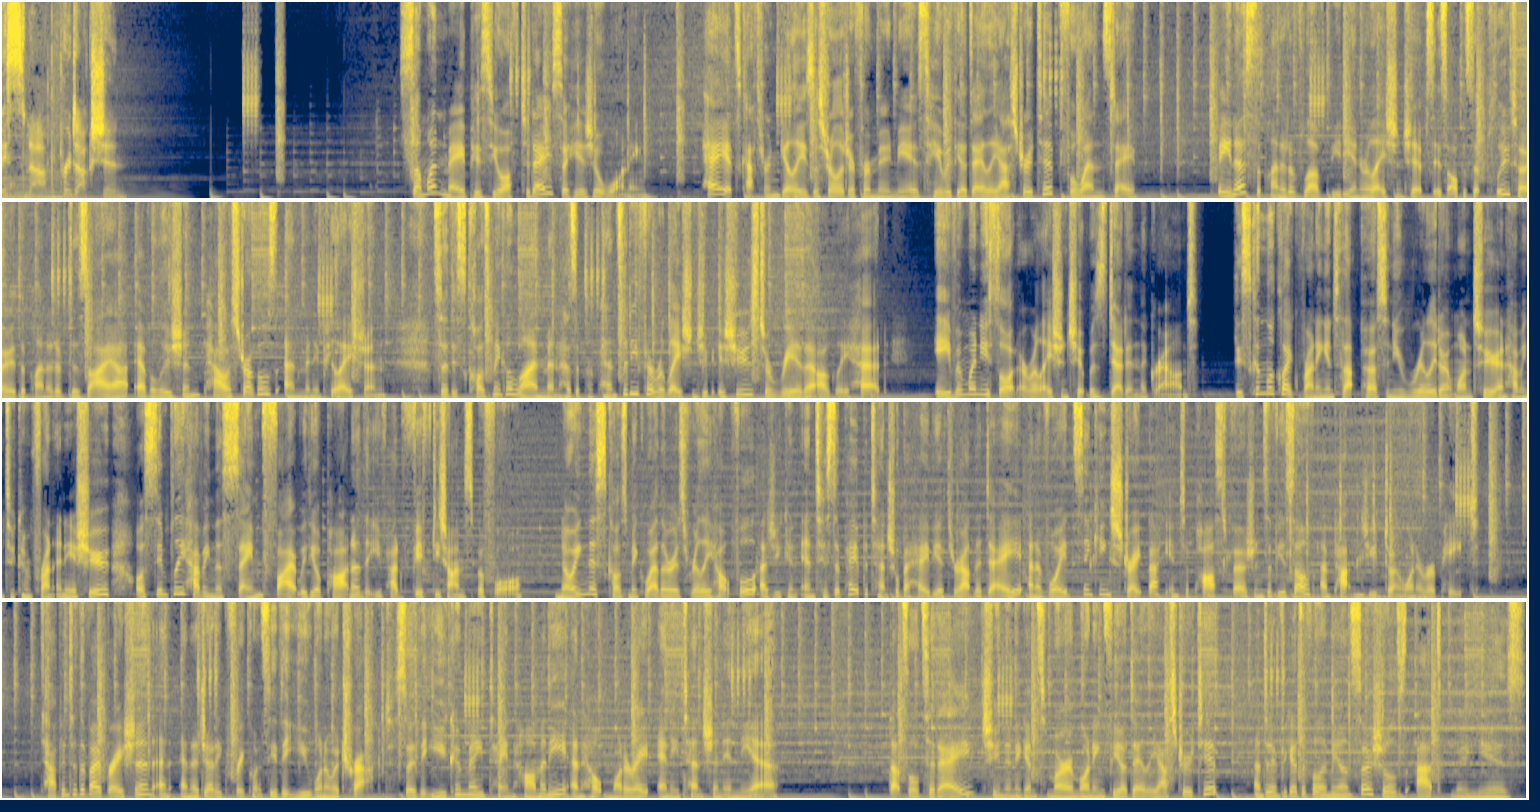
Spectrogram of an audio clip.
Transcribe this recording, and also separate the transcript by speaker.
Speaker 1: LiSTNR production.
Speaker 2: Someone may piss you off today, so here's your warning. Hey, it's Katherine Gillies, astrologer from Moon Muse, here with your daily astro tip for Wednesday. Venus, the planet of love, beauty, and relationships, is opposite Pluto, the planet of desire, evolution, power struggles, and manipulation. So, this cosmic alignment has a propensity for relationship issues to rear their ugly head, even when you thought a relationship was dead in the ground. This can look like running into that person you really don't want to and having to confront an issue, or simply having the same fight with your partner that you've had 50 times before. Knowing this cosmic weather is really helpful as you can anticipate potential behavior throughout the day and avoid sinking straight back into past versions of yourself and patterns you don't want to repeat. Tap into the vibration and energetic frequency that you want to attract so that you can maintain harmony and help moderate any tension in the air. That's all today. Tune in again tomorrow morning for your daily astro tip. And don't forget to follow me on socials at Moon Muse.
